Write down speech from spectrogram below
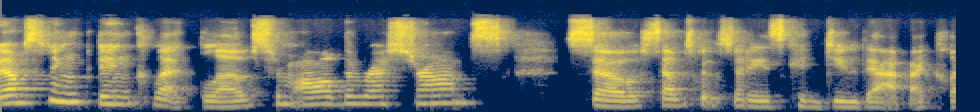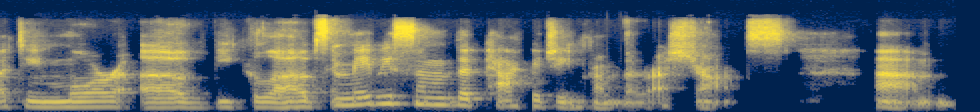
We also didn't, didn't, collect gloves from all of the restaurants. So subsequent studies could do that by collecting more of the gloves and maybe some of the packaging from the restaurants. Um,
